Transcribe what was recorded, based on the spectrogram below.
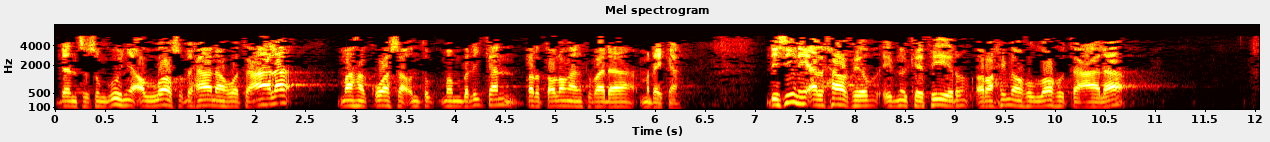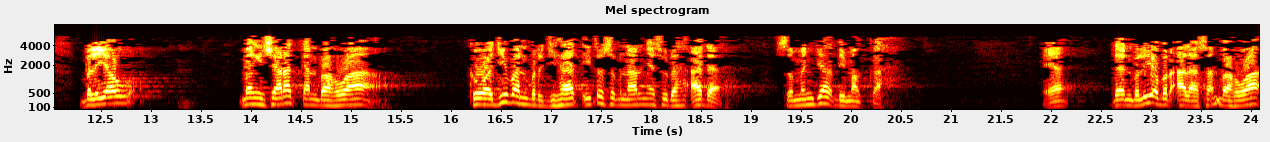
dan sesungguhnya Allah Subhanahu wa taala maha kuasa untuk memberikan pertolongan kepada mereka. Di sini Al-Hafidh Ibnu Katsir rahimahullahu taala beliau mengisyaratkan bahwa kewajiban berjihad itu sebenarnya sudah ada semenjak di Makkah. Ya, dan beliau beralasan bahwa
